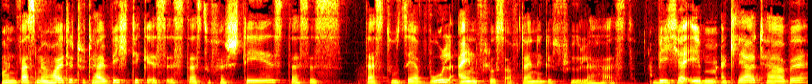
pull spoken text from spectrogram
Und was mir heute total wichtig ist, ist, dass du verstehst, dass es dass du sehr wohl Einfluss auf deine Gefühle hast. Wie ich ja eben erklärt habe,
